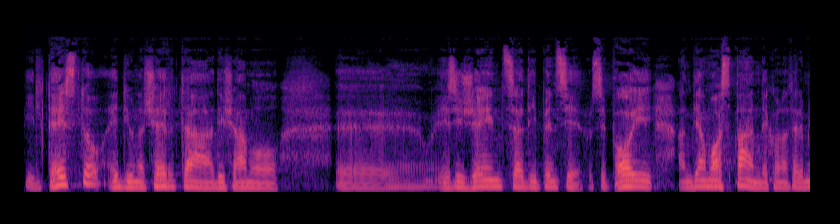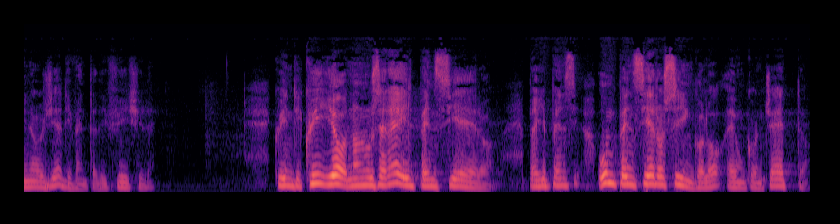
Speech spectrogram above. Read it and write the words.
il testo è di una certa, diciamo, eh, esigenza di pensiero, se poi andiamo a spanne con la terminologia diventa difficile. Quindi qui io non userei il pensiero, perché un pensiero singolo è un concetto.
